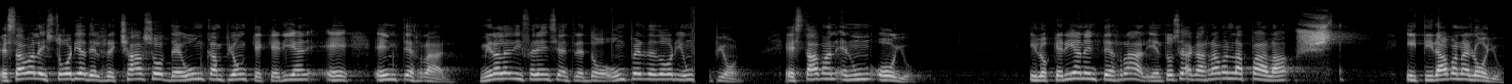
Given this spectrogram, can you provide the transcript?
Estaba la historia del rechazo de un campeón que querían eh, enterrar. Mira la diferencia entre dos, un perdedor y un campeón. Estaban en un hoyo y lo querían enterrar y entonces agarraban la pala y tiraban al hoyo.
